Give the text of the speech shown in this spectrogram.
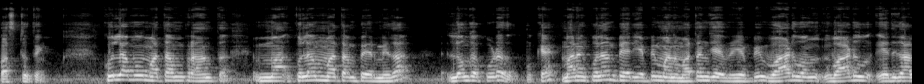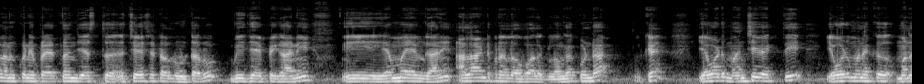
ఫస్ట్ థింగ్. కులము మతం ప్రాంతం కులం మతం పేరు మీద లొంగకూడదు ఓకే? మనం కులం పేరు చెప్పి మన మతం పేరు చెప్పి వాడు వాడు ఎదగాలనుకునే ప్రయత్నం చేస్తూ చేసేటోళ్ళు ఉంటారు బీజేపీ కానీ ఈ ఎంఐఎం కానీ అలాంటి ప్రలోభాలకు లొంగకుండా ఓకే? ఎవడు మంచి వ్యక్తి ఎవడు మనకు మన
